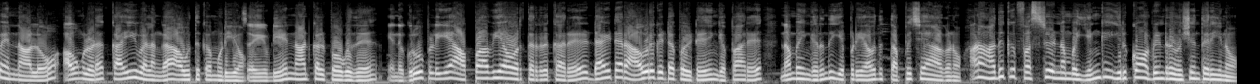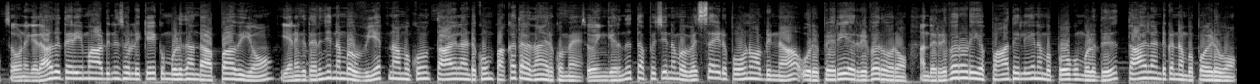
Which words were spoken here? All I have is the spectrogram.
வேணாலும் அவங்களோட கை விலங்க அவுத்துக்க முடியும். இப்படியே நாட்கள் போகுது. இந்த குரூப்லயே அப்பாவியா ஒருத்தர் இருக்காரு. டைட்டர் அவர்கிட்ட போயிட்டு இங்க பாரு நம்ம இங்க இருந்து எப்படியாவது தப்பிச்சே ஆகணும். ஆனா அதுக்கு ஃபர்ஸ்ட் நம்ம எங்க இருக்கோம்? அப்படின்ற விஷயம் தெரியணும். சோ உனக்கு ஏதாவது தெரியுமா அப்படின்னு சொல்லி கேட்கும் பொழுது அந்த அப்பாவியும் எனக்கு தெரிஞ்சு நம்ம வியட்நாமுக்கும் தாய்லாந்துக்கும் பக்கத்துல தான் இருக்குமே. ஸோ இங்க இருந்து தப்பிச்சு நம்ம வெஸ்ட் சைடு போகணும் அப்படின்னா ஒரு பெரிய ரிவர் வரும். அந்த ரிவருடைய பாதையிலேயே நம்ம போகும் பொழுது தாய்லாந்துக்கு நம்ம போயிடுவோம்.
